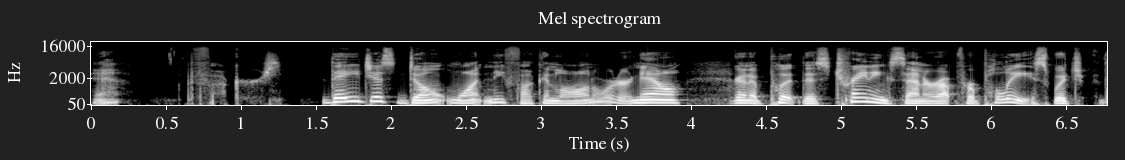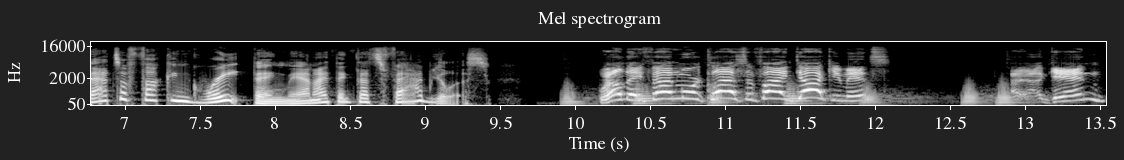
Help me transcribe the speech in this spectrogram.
Yeah, fuckers they just don't want any fucking law and order. Now, we're going to put this training center up for police, which that's a fucking great thing, man. I think that's fabulous. Well, they found more classified documents. Uh, again?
